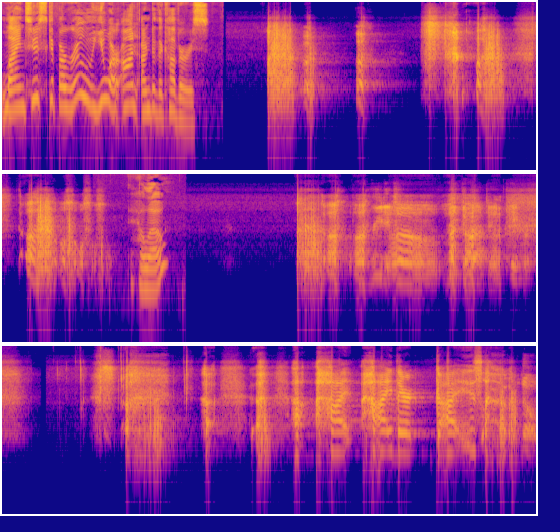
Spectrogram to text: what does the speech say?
Line two, Skipperoo, you are on Under the Covers. Hello? Read it. Read the goddamn paper. Hi, hi there, guys. No.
